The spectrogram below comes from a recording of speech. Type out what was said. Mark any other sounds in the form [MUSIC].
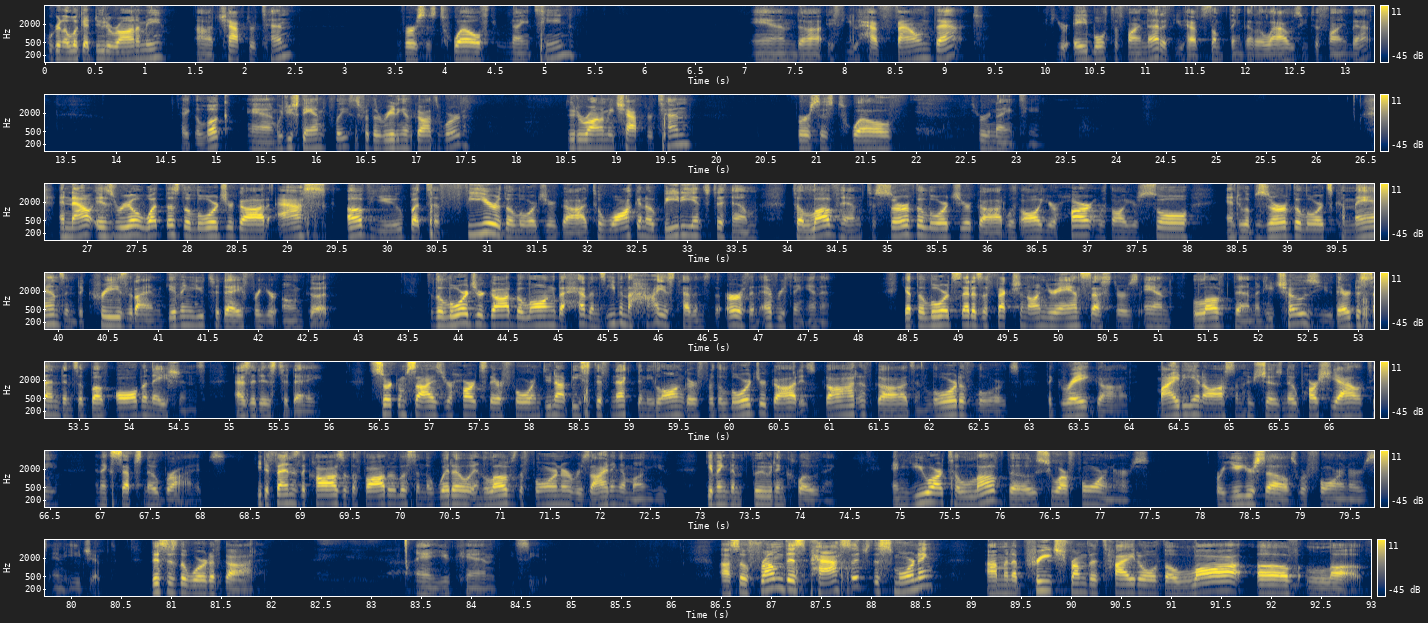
We're going to look at Deuteronomy uh, chapter 10, verses 12 through 19. And uh, if you have found that, if you're able to find that, if you have something that allows you to find that, take a look. And would you stand, please, for the reading of God's word? Deuteronomy chapter 10, verses 12 through 19. And now, Israel, what does the Lord your God ask of you but to fear the Lord your God, to walk in obedience to him, to love him, to serve the Lord your God with all your heart, with all your soul, and to observe the Lord's commands and decrees that I am giving you today for your own good. To the Lord your God belong the heavens, even the highest heavens, the earth, and everything in it. Yet the Lord set his affection on your ancestors and loved them, and he chose you, their descendants, above all the nations, as it is today. Circumcise your hearts, therefore, and do not be stiff necked any longer, for the Lord your God is God of gods and Lord of lords, the great God, mighty and awesome, who shows no partiality and accepts no bribes. He defends the cause of the fatherless and the widow and loves the foreigner residing among you, giving them food and clothing. And you are to love those who are foreigners, for you yourselves were foreigners in Egypt. This is the word of God. And you can. Uh, so, from this passage this morning, I'm going to preach from the title, The Law of Love.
